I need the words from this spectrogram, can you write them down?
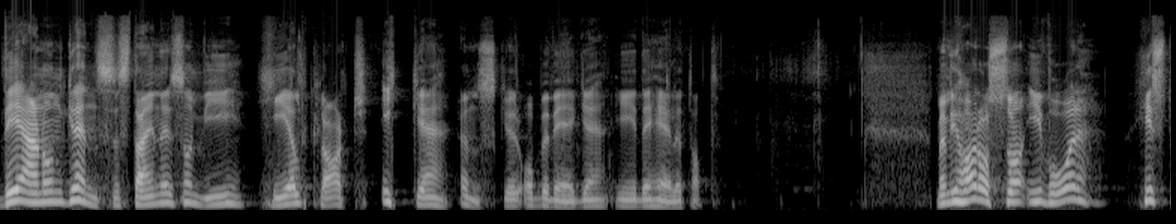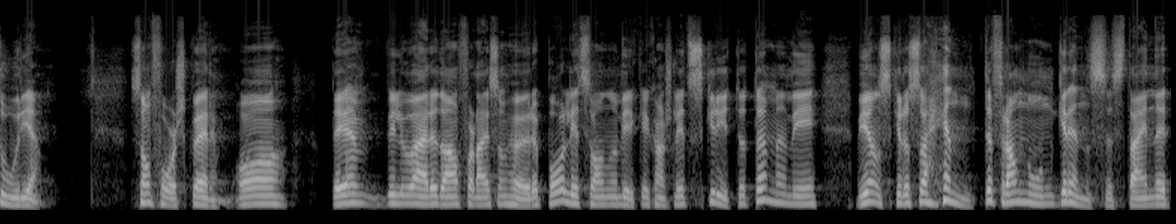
det er noen grensesteiner som vi helt klart ikke ønsker å bevege i det hele tatt. Men vi har også i vår historie som Foursquare og det vil jo være da for deg som hører på, litt sånn, virker kanskje litt skrytete, men vi, vi ønsker også å hente fram noen grensesteiner.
